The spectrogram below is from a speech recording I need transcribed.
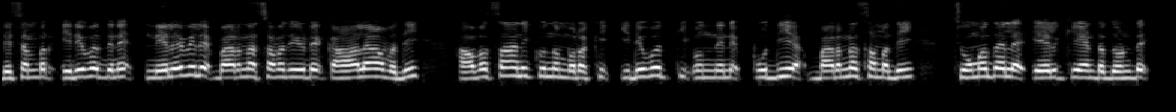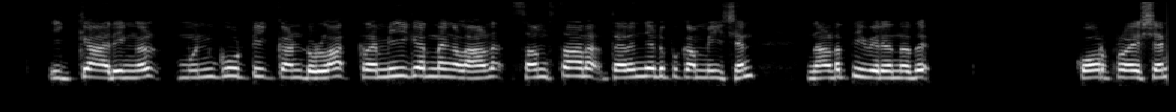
ഡിസംബർ ഇരുപതിന് നിലവിലെ ഭരണസമിതിയുടെ കാലാവധി അവസാനിക്കുന്ന മുറയ്ക്ക് ഇരുപത്തി ഒന്നിന് പുതിയ ഭരണസമിതി ചുമതല ഏൽക്കേണ്ടതുണ്ട്. ഇക്കാര്യങ്ങൾ മുൻകൂട്ടി കണ്ടുള്ള ക്രമീകരണങ്ങളാണ് സംസ്ഥാന തെരഞ്ഞെടുപ്പ് കമ്മീഷൻ നടത്തിവരുന്നത് കോർപ്പറേഷൻ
